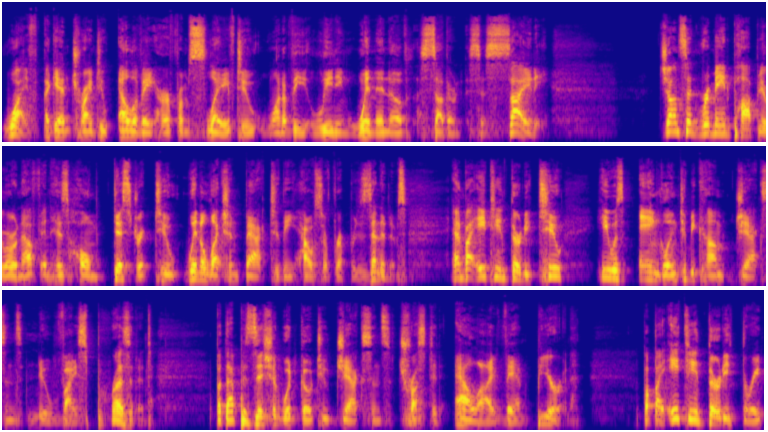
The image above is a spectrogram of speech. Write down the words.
wife, again trying to elevate her from slave to one of the leading women of Southern society. Johnson remained popular enough in his home district to win election back to the House of Representatives, and by 1832, he was angling to become Jackson's new vice president. But that position would go to Jackson's trusted ally, Van Buren. But by 1833,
